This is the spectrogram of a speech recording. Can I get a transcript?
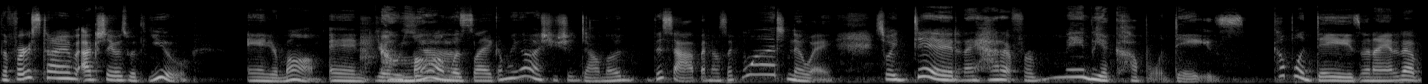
The first time actually I was with you and your mom, and your Oh, mom yeah. was like, "Oh my gosh, you should download this app," and I was like, "What? No way!" So I did, and I had it for maybe a couple of days, a couple of days, and I ended up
